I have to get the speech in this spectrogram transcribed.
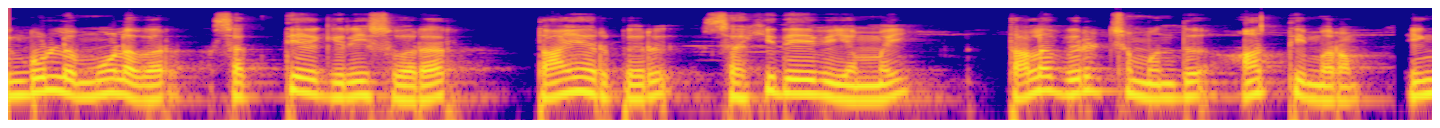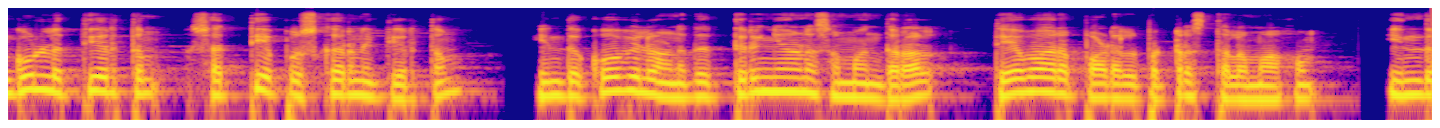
இங்குள்ள மூலவர் சத்தியகிரீஸ்வரர் தாயார் பேரு சகிதேவி அம்மை. தல விருட்சம் வந்து ஆத்திமரம் இங்குள்ள தீர்த்தம் சத்திய புஷ்கரணி தீர்த்தம். இந்த கோவிலானது திருஞான சம்பந்தரால் தேவார பாடல் பெற்ற ஸ்தலமாகும். இந்த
